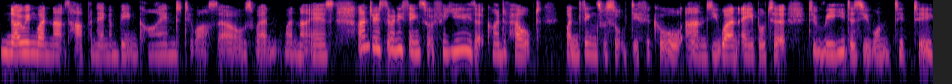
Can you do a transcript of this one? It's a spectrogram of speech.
knowing when that's happening and being kind to ourselves when when that is andrea is there anything sort of for you that kind of helped when things were sort of difficult and you weren't able to to read as you wanted to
